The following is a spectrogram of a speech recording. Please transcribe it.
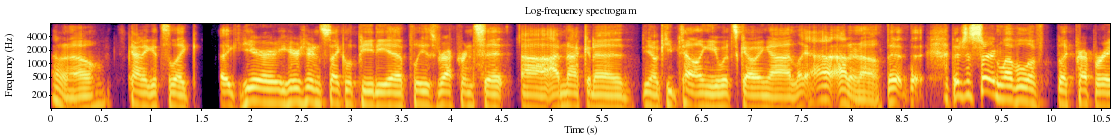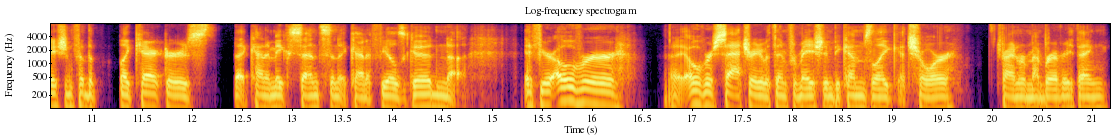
I don't know. It kind of gets like like here here's your encyclopedia. Please reference it. Uh, I'm not gonna you know keep telling you what's going on. Like I, I don't know. There, there- there's a certain level of like preparation for the like characters that kind of makes sense and it kind of feels good. And uh, if you're over uh, oversaturated with information, becomes like a chore to try and remember everything.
